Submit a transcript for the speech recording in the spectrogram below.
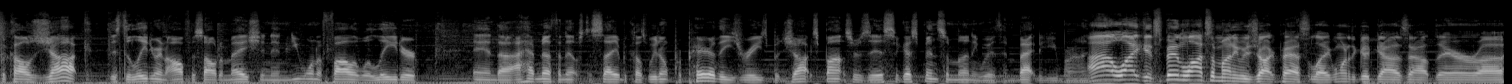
because Jacques is the leader in office automation, and you want to follow a leader. And uh, I have nothing else to say because we don't prepare these reads, but Jacques sponsors this, so go spend some money with him. Back to you, Bryan. I like it. Spend lots of money with Jacques Passeleg, one of the good guys out there. Uh,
